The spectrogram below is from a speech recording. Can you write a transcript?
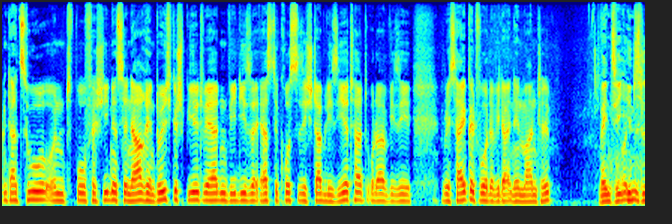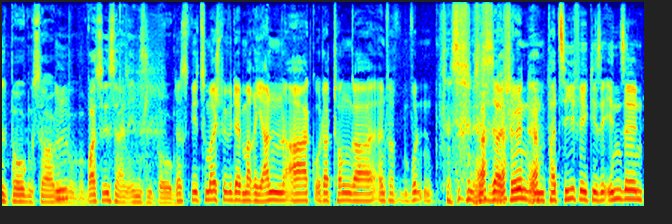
dazu und wo verschiedene Szenarien durchgespielt werden, wie diese erste Kruste sich stabilisiert hat oder wie sie recycelt wurde wieder in den Mantel. Wenn Sie und, Inselbogen sagen, mh, hm? was ist ein Inselbogen? Das ist wie zum Beispiel wie der Marianenark oder Tonga, einfach das, das ja, ist ja, ja schön ja. im Pazifik, diese Inseln,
